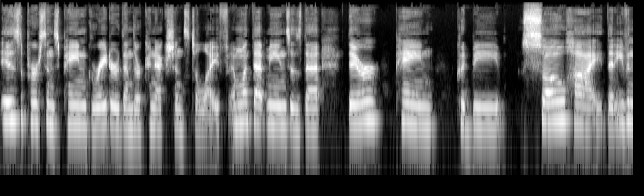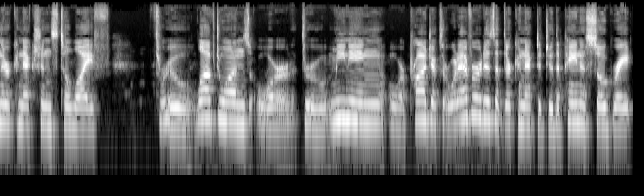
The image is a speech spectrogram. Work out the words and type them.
is the person's pain greater than their connections to life? And what that means is that their pain could be so high that even their connections to life through loved ones or through meaning or projects or whatever it is that they're connected to the pain is so great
